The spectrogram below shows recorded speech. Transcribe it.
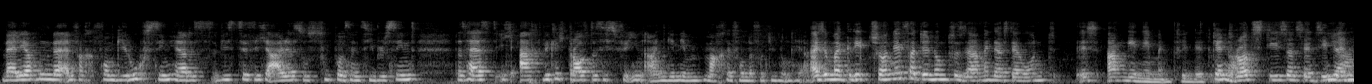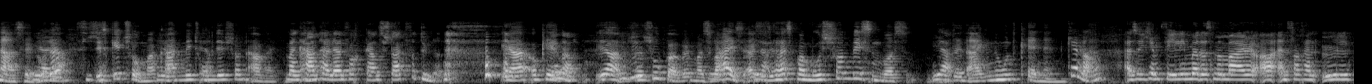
weil ja Hunde einfach vom Geruchssinn her, das wisst ihr sicher alle, so super sensibel sind. Das heißt, ich achte wirklich darauf, dass ich es für ihn angenehm mache von der Verdünnung her. Also man kriegt schon eine Verdünnung zusammen, dass der Hund es angenehm empfindet. Genau. Trotz dieser sensiblen Ja, Nase, ja, oder? ja, sicher. das geht schon, man Ja, kann mit ja. Hunde schon arbeiten. Man kann halt einfach ganz stark verdünnen. Ja, okay. Genau. Ja, so super, wenn man es weiß. Also das heißt, man muss schon wissen, was Ja. den eigenen Hund kennen. Genau. Also ich empfehle immer, dass man mal äh, einfach ein Öl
